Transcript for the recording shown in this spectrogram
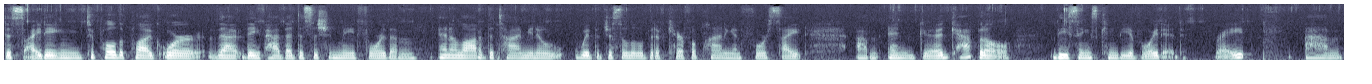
deciding to pull the plug or that they've had that decision made for them. And a lot of the time, you know, with just a little bit of careful planning and foresight um, and good capital, these things can be avoided, right? Um,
